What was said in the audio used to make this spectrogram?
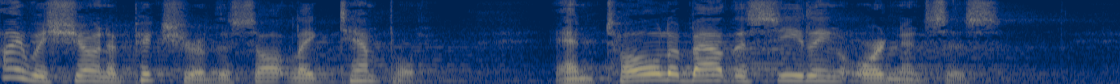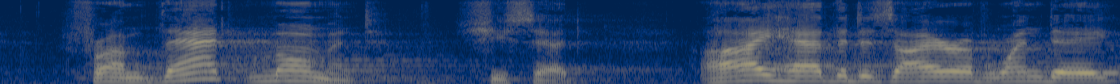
I was shown a picture of the Salt Lake Temple and told about the sealing ordinances. From that moment, she said, I had the desire of one day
